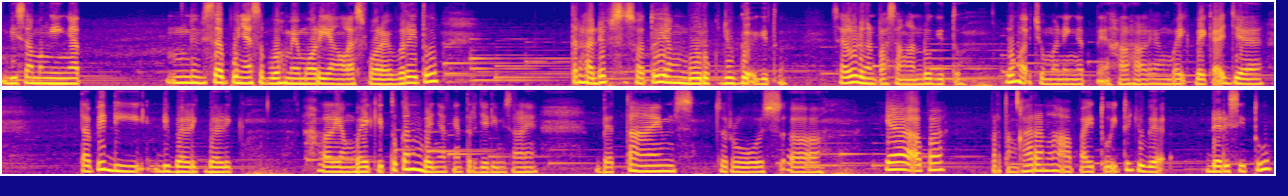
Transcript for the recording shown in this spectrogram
bisa mengingat bisa punya sebuah memori yang last forever itu terhadap sesuatu yang buruk juga gitu. Selalu dengan pasangan lo gitu lo nggak cuma inget ya, hal-hal yang baik-baik aja tapi di di balik-balik hal yang baik itu kan banyak yang terjadi. Misalnya bad times terus uh, ya apa pertengkaran lah apa itu itu juga dari situ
